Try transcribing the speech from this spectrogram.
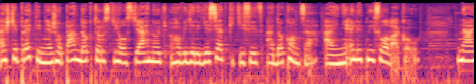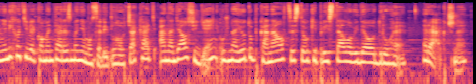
a ešte predtým, než ho pán doktor stihol stiahnuť, ho videli desiatky tisíc a dokonca aj neelitných Slovákov. Na nelichotivé komentáre sme nemuseli dlho čakať a na ďalší deň už na YouTube kanál cestovky pristálo video druhé, reakčné.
